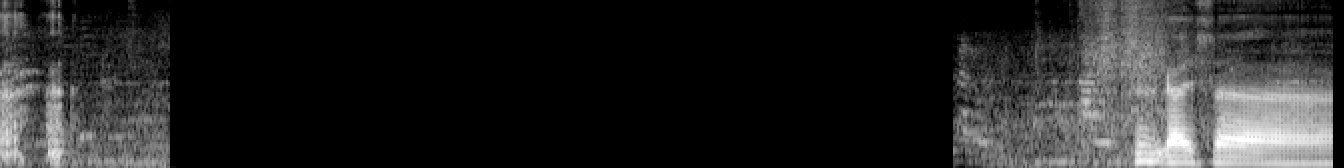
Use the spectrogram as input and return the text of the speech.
Guys, ah...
